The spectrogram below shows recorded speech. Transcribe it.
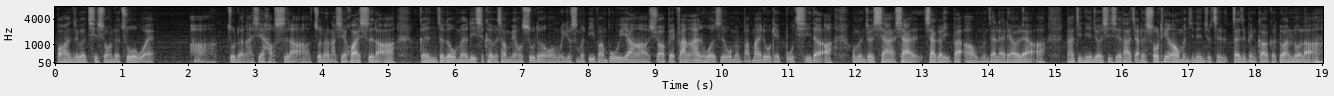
包含这个秦始皇的作为。啊，做了哪些好事了啊？做了哪些坏事了啊？跟这个我们历史课本上描述的，我们有什么地方不一样啊？需要被翻案，或者是我们把脉络给补齐的啊？我们就下下下个礼拜啊，我们再来聊一聊啊。那今天就谢谢大家的收听啊，我们今天就在在这边告一个段落了啊。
